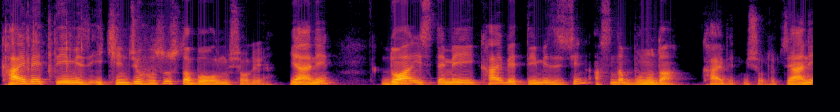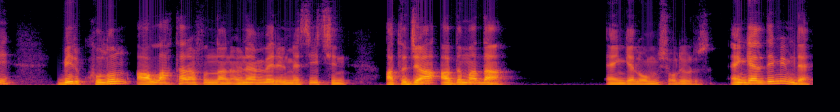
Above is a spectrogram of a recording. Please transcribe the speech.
kaybettiğimiz ikinci husus da bu olmuş oluyor. Yani dua istemeyi kaybettiğimiz için aslında bunu da kaybetmiş oluyoruz. Yani bir kulun Allah tarafından önem verilmesi için atacağı adıma da engel olmuş oluyoruz. Engel demeyeyim de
